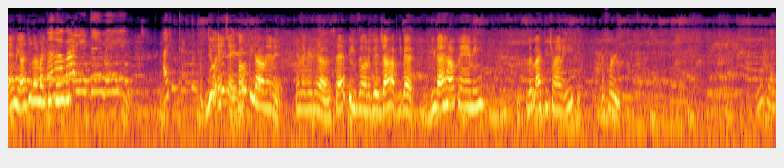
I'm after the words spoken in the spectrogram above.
Emmy, aren't you gonna make this Mama, what are you doing? Are you in it. Both of y'all in it. In the video. Sappy's doing a good job. You better you not helping Amy. Look like you trying to eat it, the fruit. Look like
